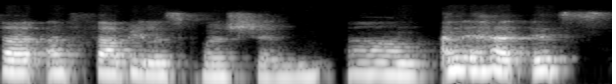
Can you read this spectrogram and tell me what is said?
a fabulous question um, and it ha- it's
